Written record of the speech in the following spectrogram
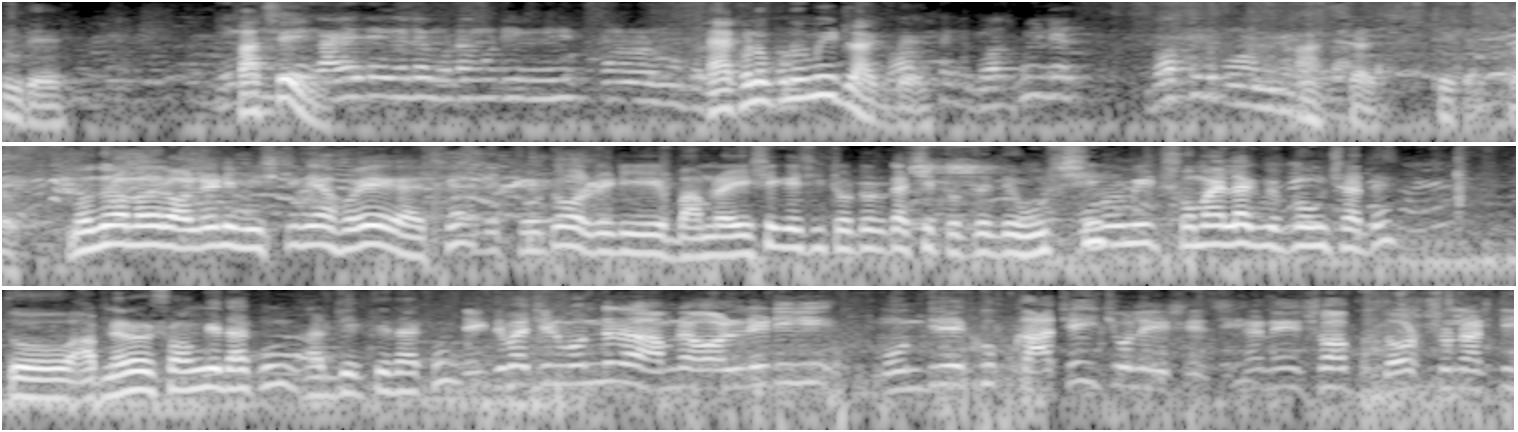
দূরে? মতো এখনও পনেরো মিনিট লাগবে? আচ্ছা আচ্ছা, ঠিক আছে বন্ধুরা আমাদের অলরেডি মিষ্টি নেওয়া হয়ে গেছে। টোটো অলরেডি আমরা এসে গেছি টোটোর কাছে টোটোতে উঠছি। পনেরো মিনিট সময় লাগবে পৌঁছাতে। তো আপনারাও সঙ্গে থাকুন আর দেখতে থাকুন। দেখতে পাচ্ছেন বন্ধুরা আমরা অলরেডি মন্দিরের খুব কাছেই চলে এসেছি। এখানে সব দর্শনার্থী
